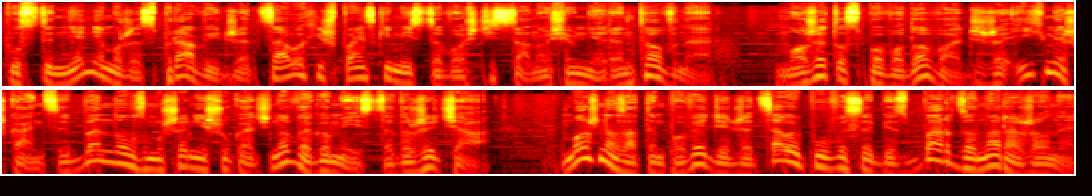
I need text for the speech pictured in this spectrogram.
Pustynnienie może sprawić, że całe hiszpańskie miejscowości staną się nierentowne. Może to spowodować, że ich mieszkańcy będą zmuszeni szukać nowego miejsca do życia. Można zatem powiedzieć, że cały półwysep jest bardzo narażony.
